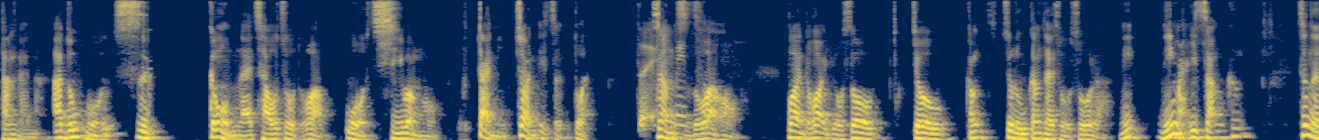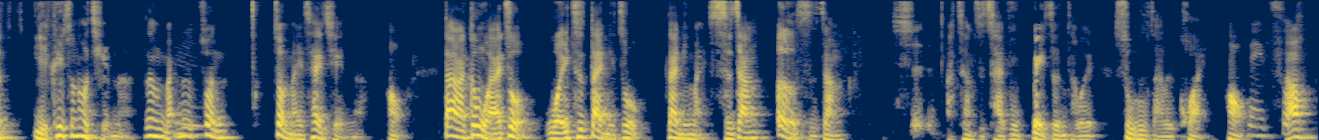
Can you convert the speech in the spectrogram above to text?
当然了啊，如果是跟我们来操作的话，我希望哦，我带你赚一整段。对，这样子的话，哦，不然的话，有时候就刚就如刚才所说了，你你买一张，跟真的也可以赚到钱呐、那买那嗯赚赚买菜钱呐、哦，当然跟我来做，我一次带你做，带你买十张、二十张是啊，这样子财富倍增才会速度才会快。哦，没错。好，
